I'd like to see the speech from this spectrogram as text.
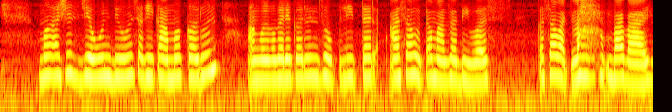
मग अशीच जेवून बिवून सगळी कामं करून आंघोळ वगैरे करून झोपली तर असा होता माझा दिवस. कसा वाटला? Bye bye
